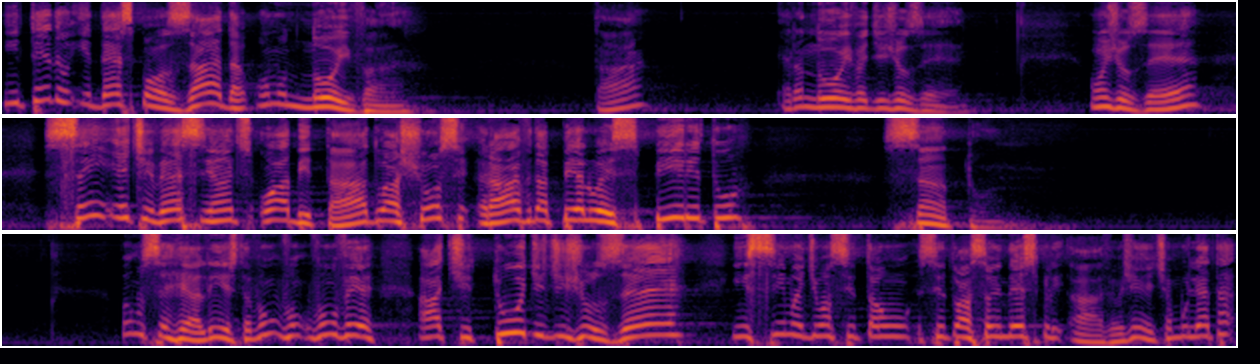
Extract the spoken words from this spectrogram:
entendam e desposada como noiva, tá? Era noiva de José. Com José, sem que tivesse antes o habitado, achou-se grávida pelo Espírito Santo. Vamos ser realistas, vamos, vamos ver a atitude de José em cima de uma situação inexplicável. Gente, a mulher, tá,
